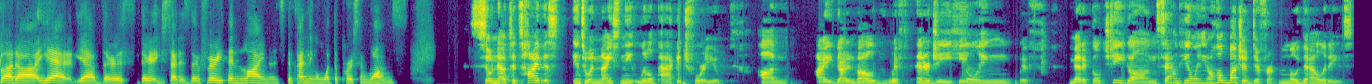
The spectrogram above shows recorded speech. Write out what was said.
But uh yeah, yeah, there is there you said it's a very thin line and it's depending on what the person wants. So now to tie this into a nice, neat little package for you, um, I got involved with energy healing, with medical qigong, sound healing, you know, a whole bunch of different modalities.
